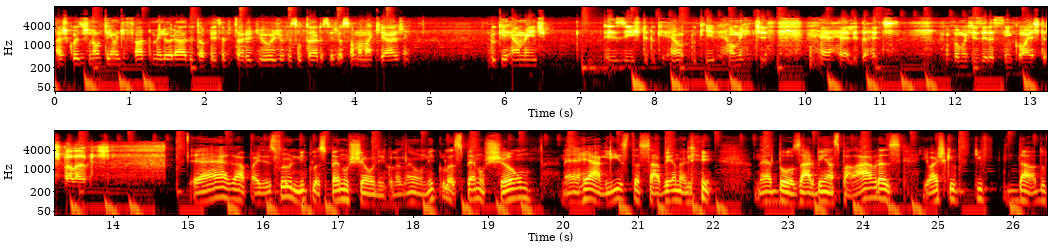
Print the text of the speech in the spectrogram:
as coisas não tenham de fato melhorado, talvez a vitória de hoje, o resultado seja só uma maquiagem do que realmente existe, do que, real, do que realmente é a realidade. Vamos dizer assim com estas palavras. É, rapaz, esse foi o Nicolas Pé no Chão, Nicolas, né? O Nicolas Pé no Chão, né? Realista, sabendo ali né, dosar bem as palavras. E eu acho que, que da, do,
